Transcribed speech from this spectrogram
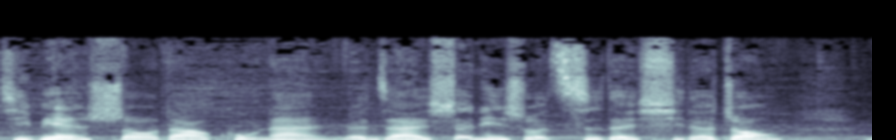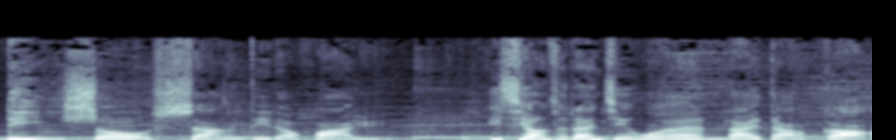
即便受到苦难，仍在圣灵所赐的喜乐中领受上帝的话语。一起用这段经文来祷告，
